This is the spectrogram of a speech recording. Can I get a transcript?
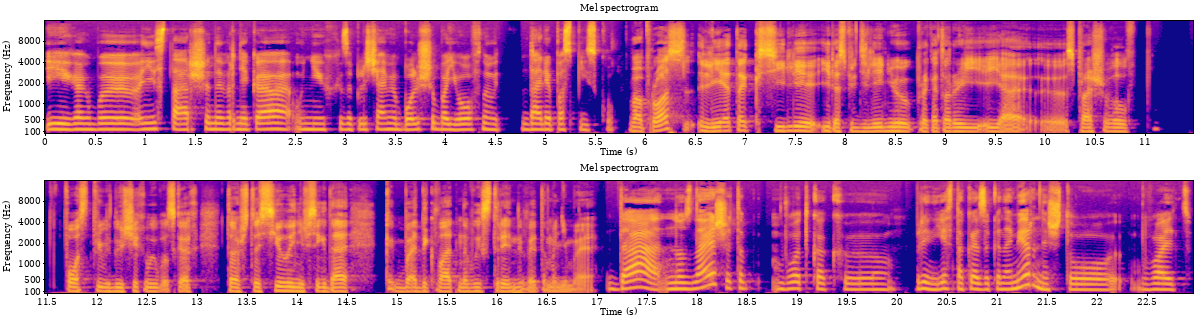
И как бы они старше, наверняка у них за плечами больше боев, ну, дали по списку. Вопрос ли это к силе и распределению, про который я э, спрашивал в пост предыдущих выпусках, то, что силы не всегда как бы адекватно выстроены в этом аниме. Да, но знаешь, это вот как... э, Блин, есть такая закономерность, что бывает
